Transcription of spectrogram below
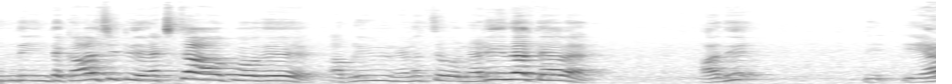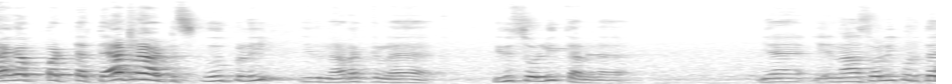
இந்த இந்த கால் ஷீட்டு எக்ஸ்ட்ரா ஆக போகுது அப்படின்னு நினச்ச ஒரு நடிகை தான் தேவை. அது ஏகப்பட்ட தேட்டர் ஆர்டிஸ்ட் குரூப்லையும் இது நடக்கலை. இது சொல்லித்தரல தரல. ஏன் ஏன் நான் சொல்லி கொடுத்த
